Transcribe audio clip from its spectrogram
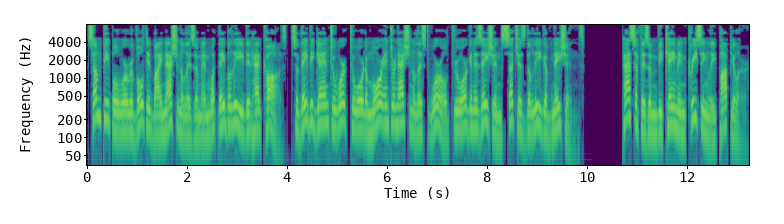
Some people were revolted by nationalism and what they believed it had caused, so they began to work toward a more internationalist world through organizations such as the League of Nations. Pacifism became increasingly popular.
